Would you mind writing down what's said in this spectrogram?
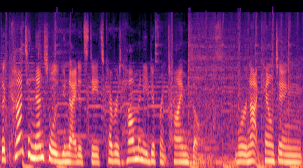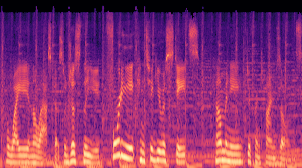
The continental United States covers how many different time zones? We're not counting Hawaii and Alaska, so just the 48 contiguous states. How many different time zones?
